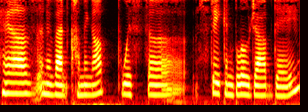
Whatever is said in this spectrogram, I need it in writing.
has an event coming up with the Steak and Blowjob Day.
